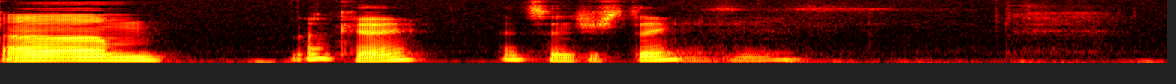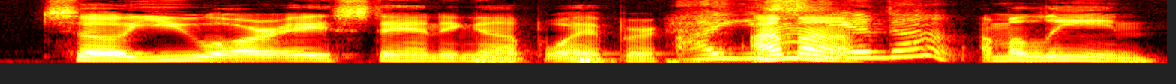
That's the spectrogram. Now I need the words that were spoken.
Um, okay, that's interesting. Mm-hmm. So you are a standing up wiper. I I'm a- stand up. I'm a lean.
